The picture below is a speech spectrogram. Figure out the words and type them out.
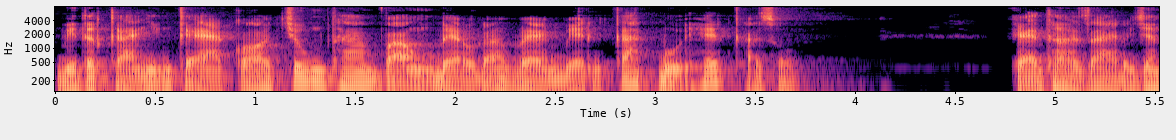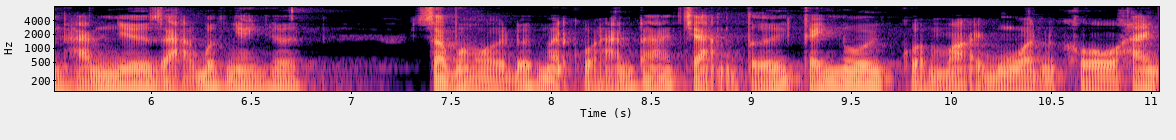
Vì tất cả những kẻ có chung tham vọng đều đã về miền cát bụi hết cả rồi. Kẻ thở dài, đôi chân hắn như dạo bước nhanh hơn. Sau một hồi, đối mặt của hắn đã chạm tới cái nôi của mọi nguồn khổ hạnh.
